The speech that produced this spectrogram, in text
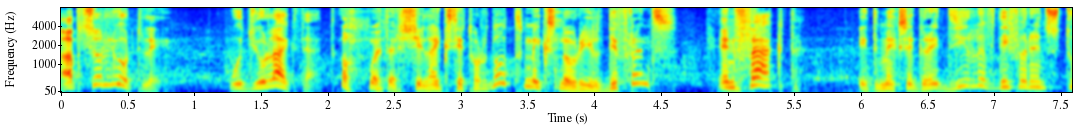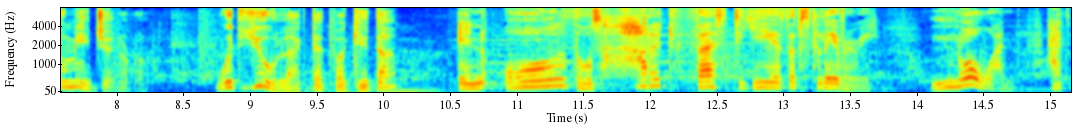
Absolutely. Would you like that? Oh, whether she likes it or not makes no real difference. In fact, it makes a great deal of difference to me, General. Would you like that, Bakhita? In all those horrid first years of slavery, no one had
